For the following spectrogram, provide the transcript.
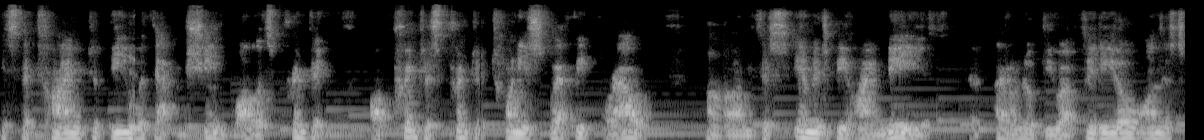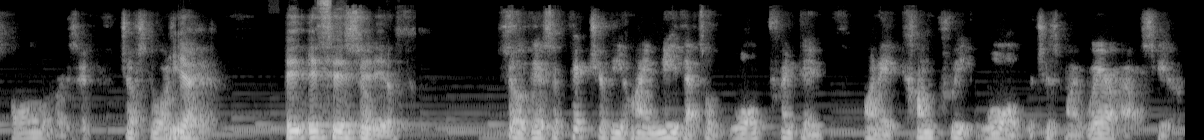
It's the time to be with that machine while it's printing. Our printers print at 20 square feet per hour. Um, this image behind me, I don't know, do you have video on this call or is it just audio? Yeah, it, it is so, video. So there's a picture behind me that's a wall printing on a concrete wall, which is my warehouse here.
